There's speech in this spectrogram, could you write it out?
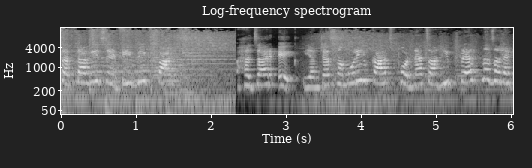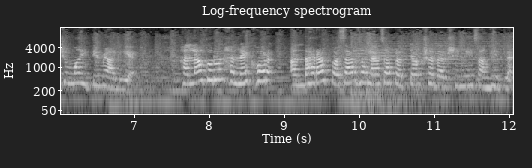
सत्तावीस डी बी पाच हजार एक यांच्या समोरील काच फोडण्याचाही प्रयत्न झाल्याची माहिती मिळाली आहे. हल्ला करून हल्लेखोर अंधारात पसार झाल्याचा प्रत्यक्षदर्शींनी सांगितलंय.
